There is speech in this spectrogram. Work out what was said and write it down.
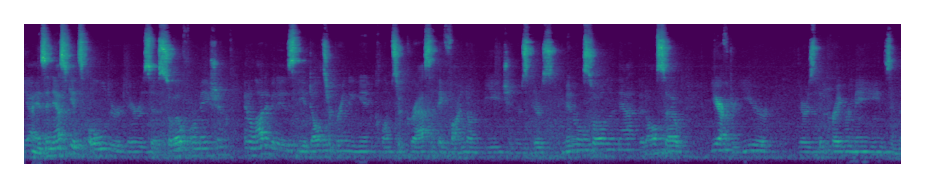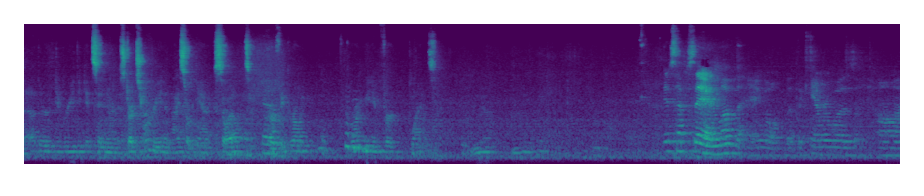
Yeah, as a nest gets older, there is a soil formation, and a lot of it is the adults are bringing in clumps of grass that they find on the beach, and there's there's mineral soil in that, but also year after year, there's the prey remains and the other debris that gets in there, and it starts to create a nice organic soil. It's a Yeah. perfect growing growing medium for plants. I just have to say, I love the angle that the camera was on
